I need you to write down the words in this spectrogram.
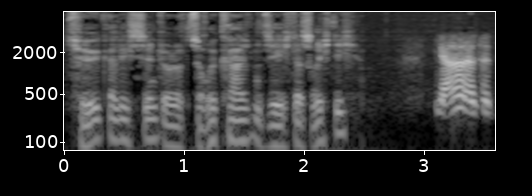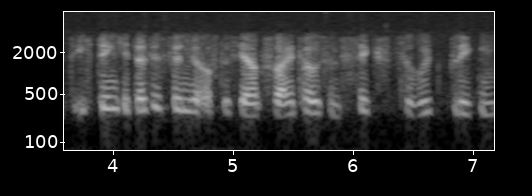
zögerlich sind oder zurückhaltend. Sehe ich das richtig? Ja, also ich denke, das ist, wenn wir auf das Jahr 2006 zurückblicken,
